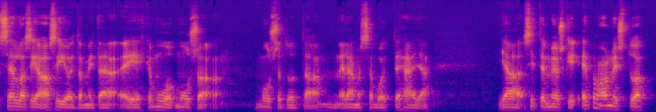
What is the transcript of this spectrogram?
sellaisia asioita, mitä ei ehkä muu, muussa, muussa tuota, elämässä voi tehdä ja, ja sitten myöskin epäonnistua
